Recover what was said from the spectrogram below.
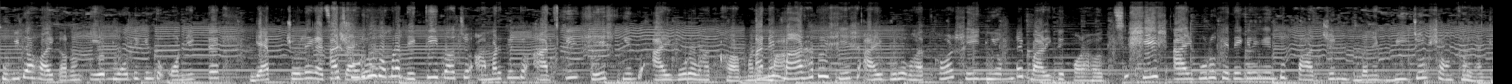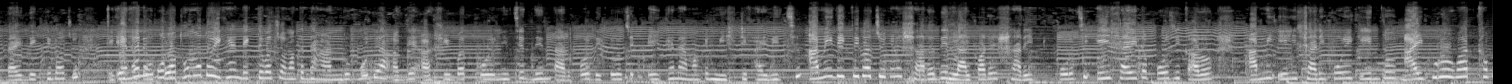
সুবিধা হয় কারণ এর মধ্যে কিন্তু অনেকটা গ্যাপ চলে গেছে। আর শুরুতে তোমরা দেখতেই পাচ্ছ আমার কিন্তু আজকে শেষ কিন্তু আইবুড়ো ভাত খাওয়া। মানে মার হাতে শেষ আইবুড়ো ভাত খাওয়া সেই নিয়মটাই বাড়িতে করা হচ্ছে। শেষ আইবুড়ো খেতে গেলে কিন্তু পাঁচজন মানে বিজোর সংখ্যা লাগে। তাই দেখতে পাচ্ছ এখানে প্রথমত এখানে দেখতে পাচ্ছ আমাকে ধান দিয়ে আগে আশীর্বাদ করে নিচ্ছে দেন তারপর দেখতে পাচ্ছ এইখানে আমাকে মিষ্টি খাই দিচ্ছে। আমি দেখতে পাচ্ছ এখানে সাদা দিয়ে লাল পাড়ের শাড়ি পরেছি। এই শাড়িটা পরেছি কারণ আমি এই শাড়ি পরে কিন্তু আইপুরো ভাত খাব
